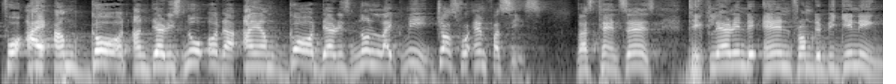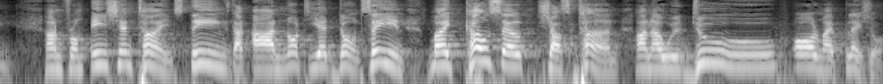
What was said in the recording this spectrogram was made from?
For I am God and there is no other. I am God, there is none like me. Just for emphasis. Verse 10 says, Declaring the end from the beginning and from ancient times things that are not yet done, saying, My counsel shall stand and I will do all my pleasure.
